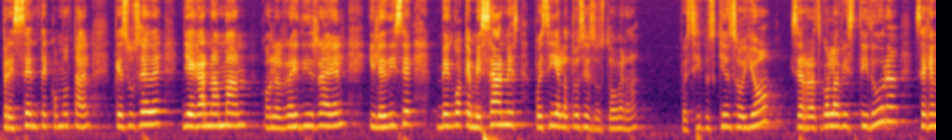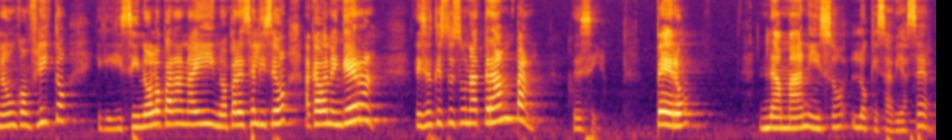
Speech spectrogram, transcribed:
presente como tal. ¿Qué sucede? Llega Namán con el rey de Israel y le dice, vengo a que me sanes. Pues sí, el otro se asustó, ¿verdad? Pues sí, pues ¿quién soy yo? Se rasgó la vestidura, se generó un conflicto y, si no lo paran ahí, no aparece Eliseo, acaban en guerra. Dice que esto es una trampa, decía. Pero Namán hizo lo que sabía hacer.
